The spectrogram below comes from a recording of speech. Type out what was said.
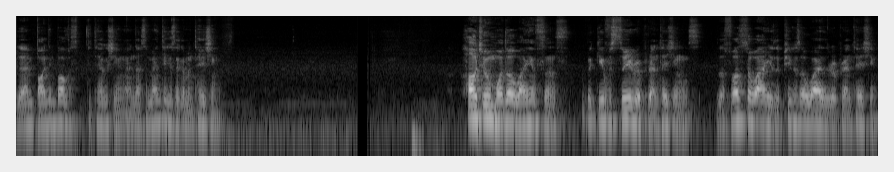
than bounding box detection and semantic segmentation. How to model one instance? We give three representations. The first one is pixel-wise representation.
